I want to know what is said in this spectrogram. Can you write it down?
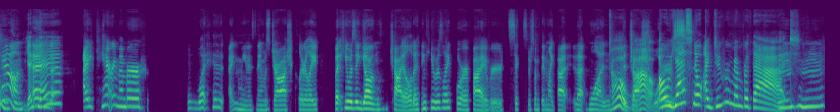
in town. Yeah, and yeah. I can't remember what his I mean his name was Josh, clearly, but he was a young child. I think he was like four or five or six or something like that. That won Oh the Josh wow. Oh Wars. yes, no, I do remember that. Mhm.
